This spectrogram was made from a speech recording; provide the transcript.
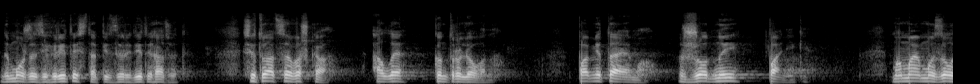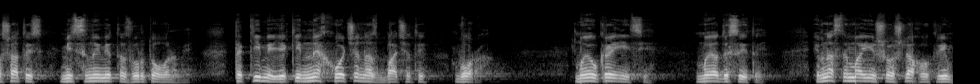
де можна зігрітись та підзарядити гаджети. Ситуація важка, але контрольована. Пам'ятаємо, жодної паніки. Ми маємо залишатись міцними та згуртованими, такими, які не хоче нас бачити ворог. Ми українці, ми одесити, і в нас немає іншого шляху, крім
